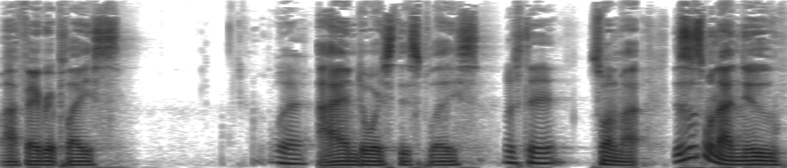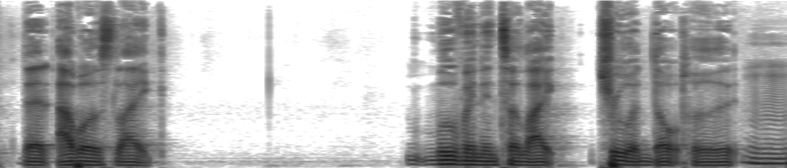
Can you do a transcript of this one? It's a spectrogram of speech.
my favorite place. What? I endorse this place. What's that? It's one of my. This is when I knew that I was like moving into like true adulthood. Mm-hmm.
